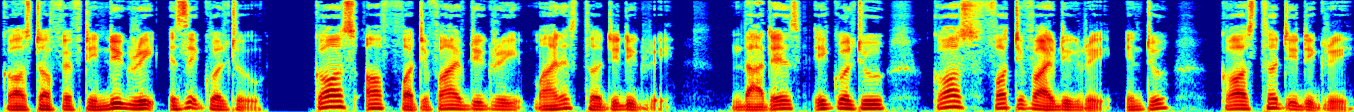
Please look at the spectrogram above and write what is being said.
Cos of 15 degree is equal to cos of 45 degree minus 30 degree. That is equal to cos 45 degree into cos 30 degree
